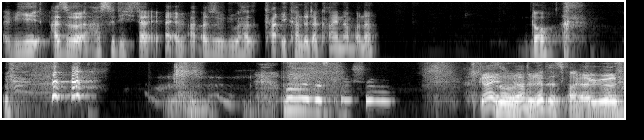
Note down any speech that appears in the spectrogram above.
wie, also hast du dich da, äh, also du hast, ihr kanntet da keinen, aber, ne? Doch. oh, das klingt schön. Geil. So, ja? drittes Praktikum. Ja,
